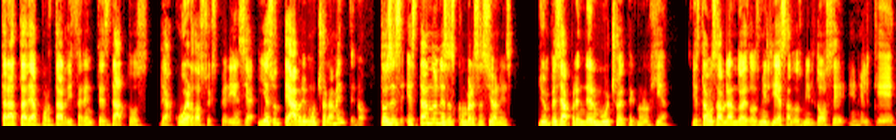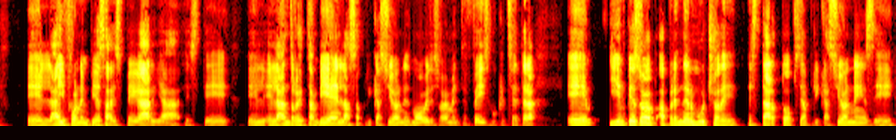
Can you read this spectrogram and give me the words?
trata de aportar diferentes datos de acuerdo a su experiencia y eso te abre mucho la mente, ¿no? Entonces, estando en esas conversaciones, yo empecé a aprender mucho de tecnología y estamos hablando de 2010 a 2012 en el que el iPhone empieza a despegar ya, este, el, Android también, las aplicaciones móviles, obviamente Facebook, etcétera. Eh, y empiezo a aprender mucho de startups, de aplicaciones, de,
